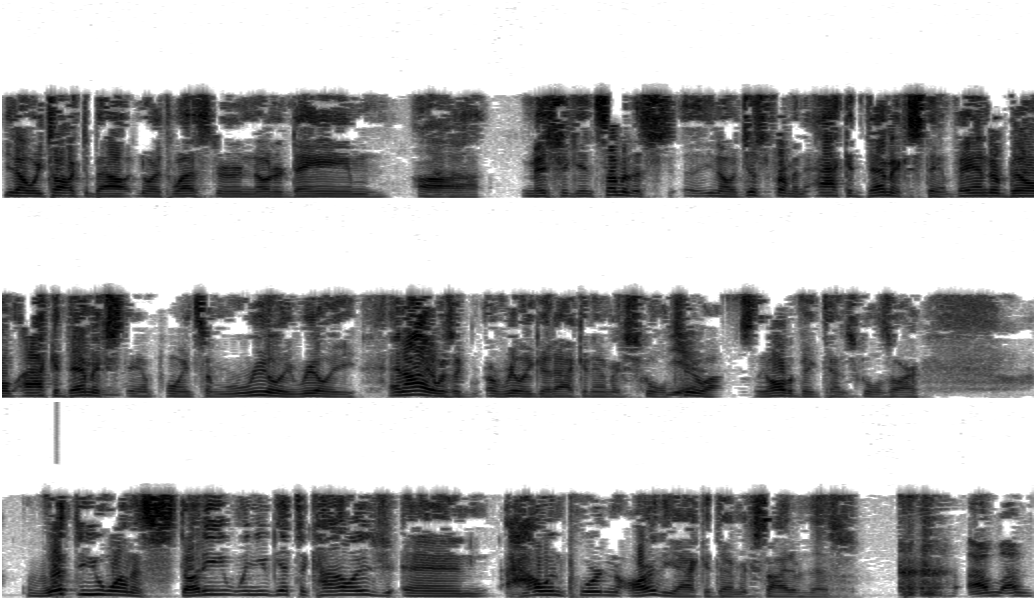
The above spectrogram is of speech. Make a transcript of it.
You know, we talked about Northwestern, Notre Dame, uh-huh. Michigan, some of the, you know, just from an academic standpoint, Vanderbilt academic mm-hmm. standpoint, some really, really, and Iowa's a, a really good academic school yeah. too, obviously. All the Big Ten schools are what do you want to study when you get to college and how important are the academic side of this? I'm I'm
